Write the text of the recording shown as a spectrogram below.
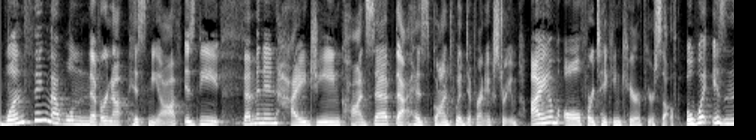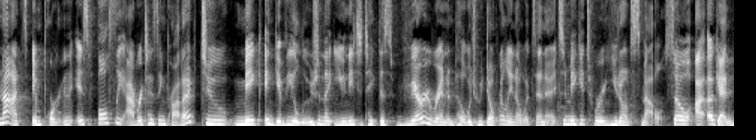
One thing that will never not piss me off is the feminine hygiene concept that has gone to a different extreme. I am all for taking care of yourself. But what is not important is falsely advertising product to make and give the illusion that you need to take this very random pill, which we don't really know what's in it, to make it to where you don't smell. So I, again,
